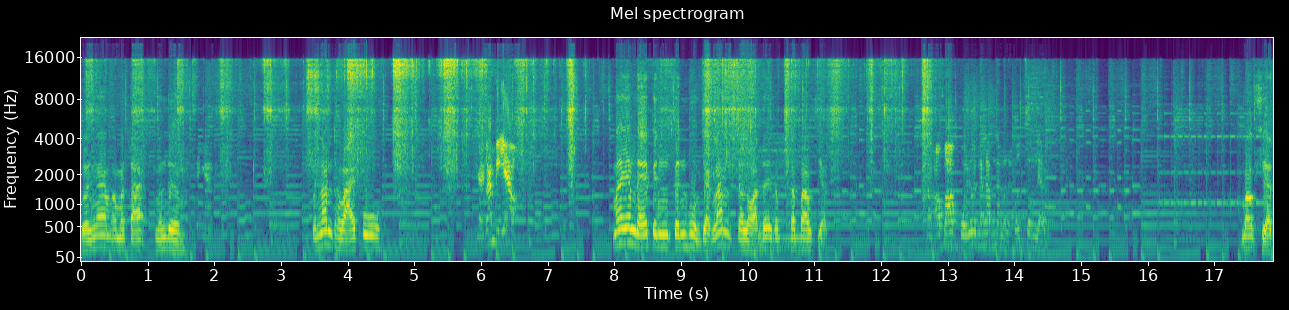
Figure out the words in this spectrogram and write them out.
สวยงามอมตะเหมือนเดิม เป็นไงเป็นล่ำถวายปูอยากรับอีกแล้วไม่ย่ำใดเป็นเป็นหูบจากล่ำตลอดเลยกับกับบ่าวเขียดต้องเอาเบาโกยด้วยมารับนั่นเหมือนเบิร์ต้นแล้วบ่าวเขียด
